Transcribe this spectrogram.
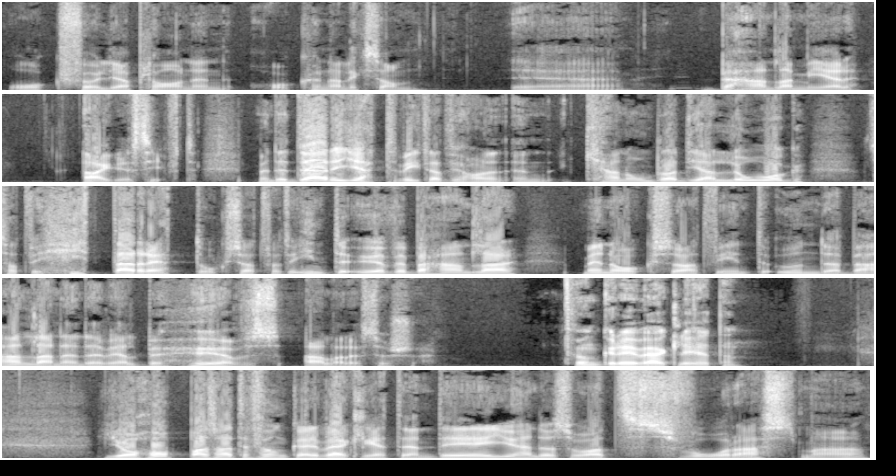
och följa planen och kunna liksom eh, behandla mer aggressivt. Men det där är jätteviktigt att vi har en, en kanonbra dialog så att vi hittar rätt också, att vi inte överbehandlar men också att vi inte underbehandlar när det väl behövs alla resurser. Funkar det i verkligheten? Jag hoppas att det funkar i verkligheten. Det är ju ändå så att svår astma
